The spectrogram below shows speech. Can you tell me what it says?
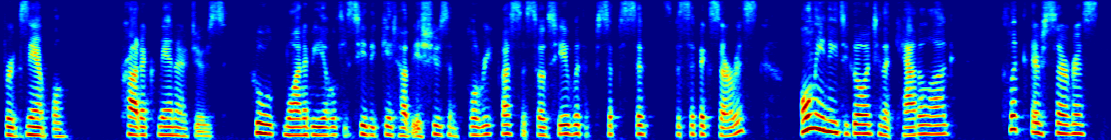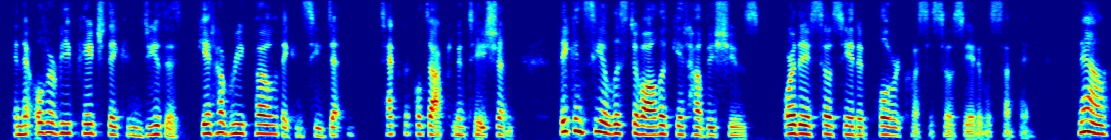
For example, product managers who want to be able to see the GitHub issues and pull requests associated with a specific service only need to go into the catalog, click their service, in the overview page, they can view the GitHub repo, they can see technical documentation, they can see a list of all the GitHub issues, or the associated pull requests associated with something. Now,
